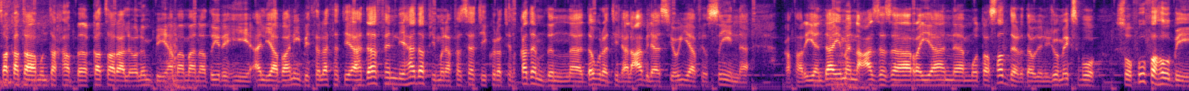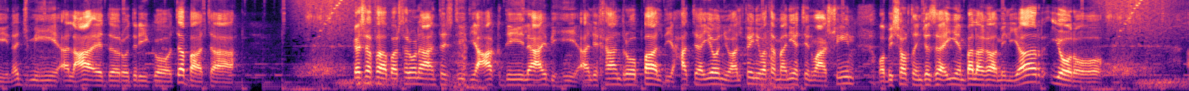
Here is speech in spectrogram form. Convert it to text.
سقط منتخب قطر الأولمبي أمام نظيره الياباني بثلاثة أهداف لهدف منافسات كرة القدم ضمن دورة الألعاب الآسيوية في الصين. قطريا دائما عزز الريان متصدر دوري نجوم إكسبو صفوفه بنجمه العائد رودريغو تاباتا. كشف برشلونة عن تجديد عقد لاعبه أليخاندرو بالدي حتى يونيو 2028 وبشرط جزائي بلغ مليار يورو.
